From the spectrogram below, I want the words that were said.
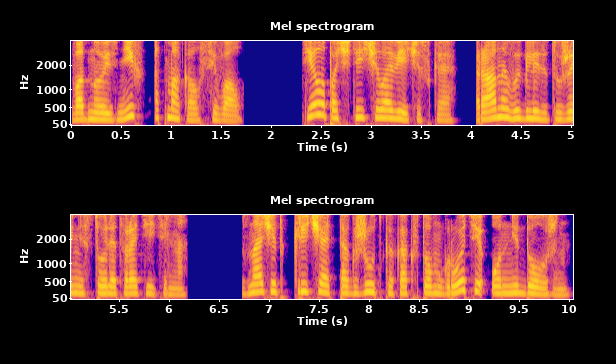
В одной из них отмокал севал. Тело почти человеческое, раны выглядят уже не столь отвратительно. Значит, кричать так жутко, как в том гроте, он не должен.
